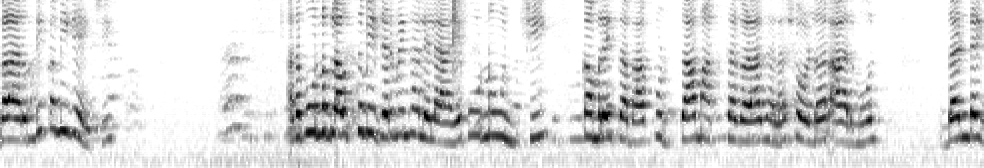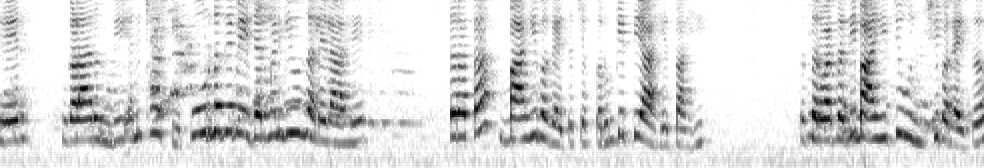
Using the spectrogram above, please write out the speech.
गळा रुंदी कमी घ्यायची. आता पूर्ण ब्लाऊजचं मेजरमेंट झालेलं आहे. पूर्ण उंची कमरेचा भाग पुढचा मागचा गळा झाला शोल्डर आर्मोल्स दंडघेर गळा रुंदी आणि छाती. पूर्ण जे मेजरमेंट घेऊन झालेलं आहे तर आता बाही बघायचं चेक करून किती आहेत बाही. तर सर्वात आधी बाहीची उंची बघायचं.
